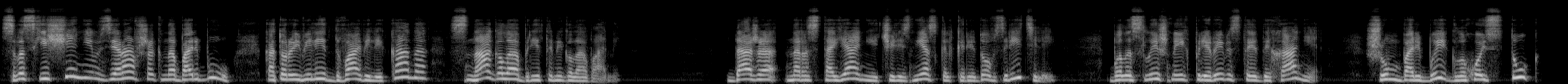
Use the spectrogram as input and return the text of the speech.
с восхищением взиравших на борьбу, которой вели два великана с наголо обритыми головами. Даже на расстоянии через несколько рядов зрителей — было слышно их прерывистое дыхание, шум борьбы, глухой стук,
